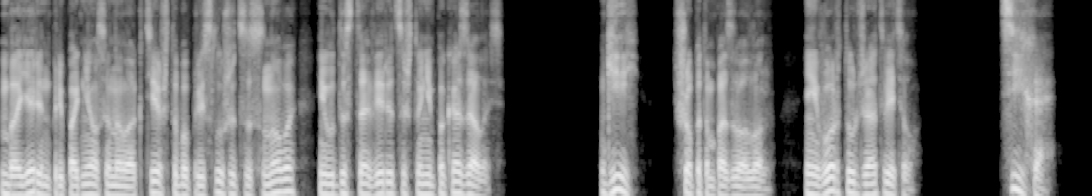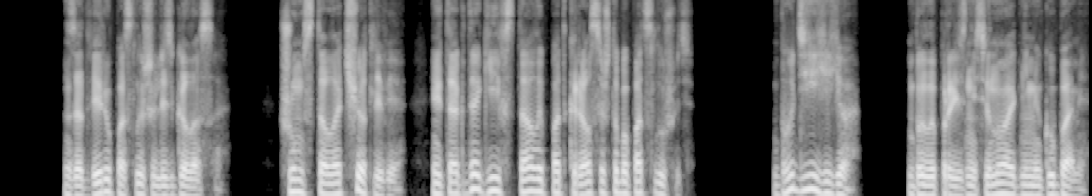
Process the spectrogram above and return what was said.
Боярин приподнялся на локте, чтобы прислушаться снова и удостовериться, что не показалось. «Гий!» — шепотом позвал он, и вор тут же ответил. «Тихо!» За дверью послышались голоса. Шум стал отчетливее, и тогда Гей встал и подкрался, чтобы подслушать. «Буди ее», — было произнесено одними губами.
